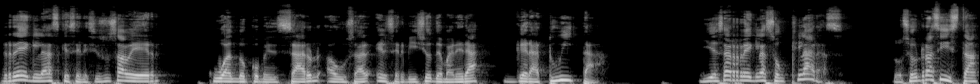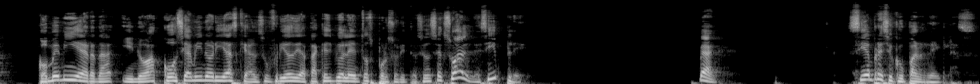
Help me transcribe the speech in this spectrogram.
Reglas que se les hizo saber cuando comenzaron a usar el servicio de manera gratuita. Y esas reglas son claras. No sea un racista, come mierda y no acose a minorías que han sufrido de ataques violentos por su orientación sexual. Es simple. Vean, siempre se ocupan reglas.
